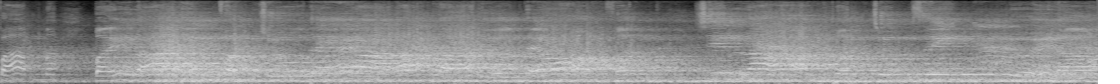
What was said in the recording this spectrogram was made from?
pháp, bảy là thính phật chủ thế tám là đường theo học phật chúng sinh mười là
